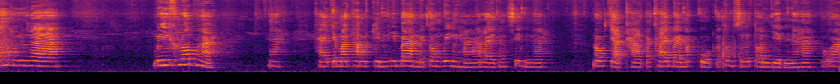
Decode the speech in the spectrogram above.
น้ำมันงา มีครบค่ะนะใครจะมาทำกินที่บ้านไม่ต้องวิ่งหาอะไรทั้งสิ้นนะ นอกจากขาตะไคร้ใบมะกรูดก็ต้องซื้อตอนเย็นนะคะ เพราะว่า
